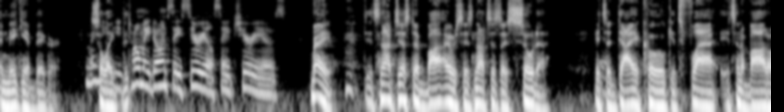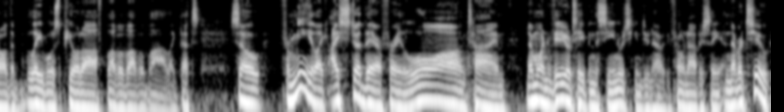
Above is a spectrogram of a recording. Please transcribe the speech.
and making it bigger. So like you the- told me don't say cereal, say Cheerios. Right. It's not just a. I always say it's not just a soda. It's a diet coke. It's flat. It's in a bottle. The label is peeled off. Blah blah blah blah blah. Like that's. So for me, like I stood there for a long time. Number one, videotaping the scene, which you can do now with your phone, obviously, and number two,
